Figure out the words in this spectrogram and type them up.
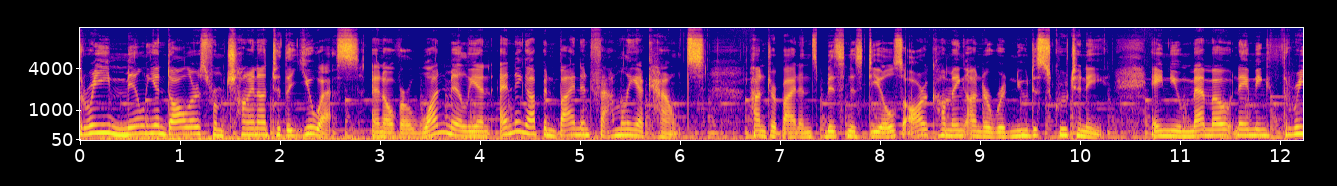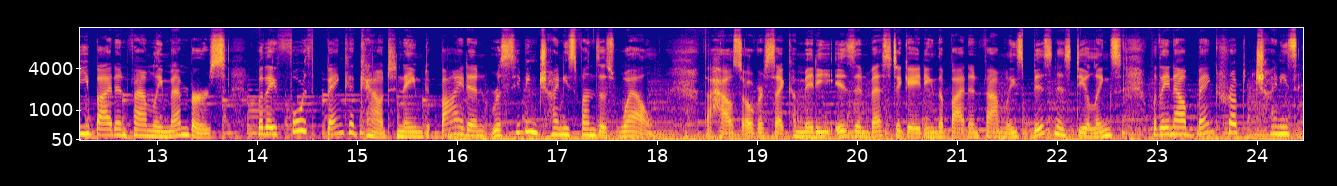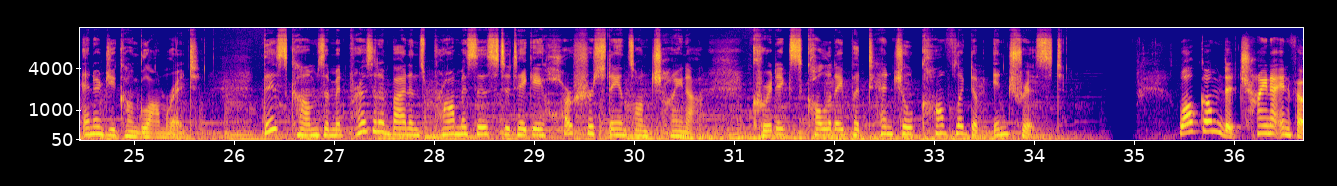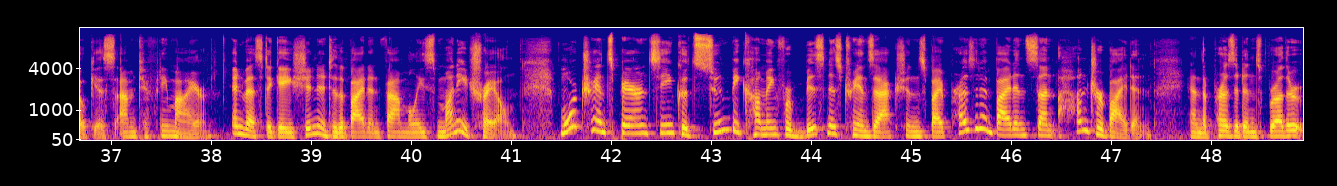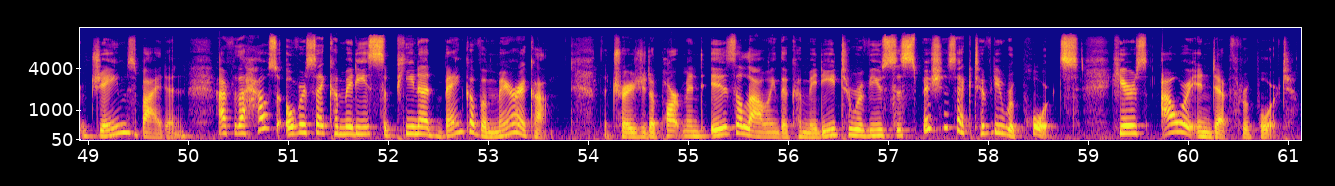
$3 million from China to the U.S. and over 1 million ending up in Biden family accounts. Hunter Biden's business deals are coming under renewed scrutiny. A new memo naming three Biden family members, with a fourth bank account named Biden receiving Chinese funds as well. The House Oversight Committee is investigating the Biden family's business dealings with a now bankrupt Chinese energy conglomerate. This comes amid President Biden's promises to take a harsher stance on China. Critics call it a potential conflict of interest. Welcome to China in Focus. I'm Tiffany Meyer. Investigation into the Biden family's money trail. More transparency could soon be coming for business transactions by President Biden's son Hunter Biden and the president's brother James Biden after the House Oversight Committee subpoenaed Bank of America. The Treasury Department is allowing the committee to review suspicious activity reports. Here's our in depth report.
